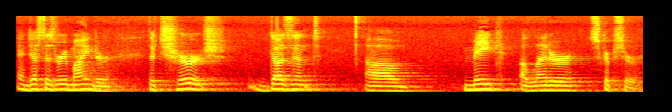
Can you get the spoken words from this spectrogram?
And just as a reminder, the church doesn't um, make a letter Scripture.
